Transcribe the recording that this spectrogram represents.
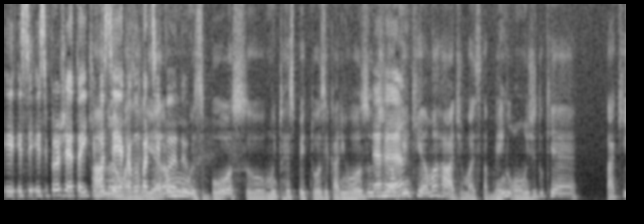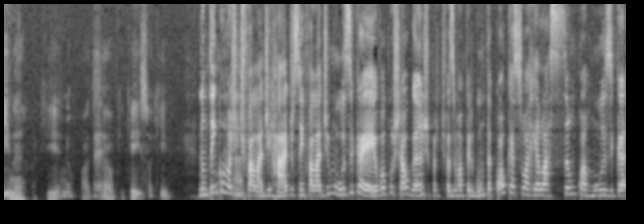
esse, esse projeto aí que ah, você não, acabou mas participando. Era um esboço muito respeitoso e carinhoso uhum. de alguém que ama a rádio, mas está bem longe do que é tá aqui, né? Aqui, meu pai do é. céu, o que, que é isso aqui? Não tem como a gente ah. falar de rádio sem falar de música. E aí eu vou puxar o gancho para te fazer uma pergunta. Qual que é a sua relação com a música?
